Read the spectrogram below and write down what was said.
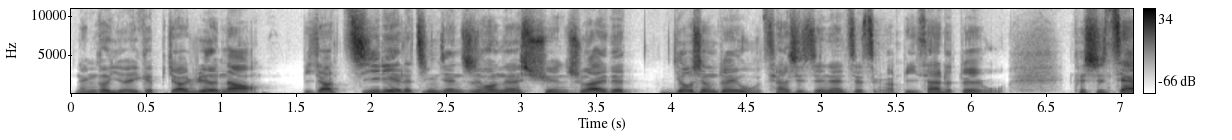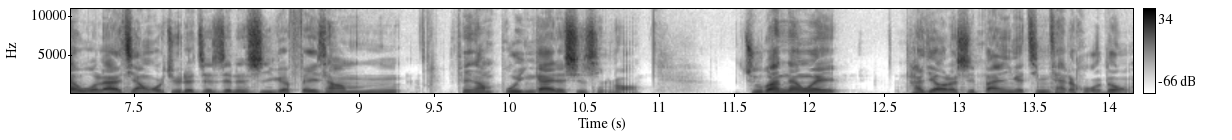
能够有一个比较热闹、比较激烈的竞争之后呢，选出来的优胜队伍才是真的这整个比赛的队伍。可是，在我来讲，我觉得这真的是一个非常非常不应该的事情哦。主办单位他要的是办一个精彩的活动，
